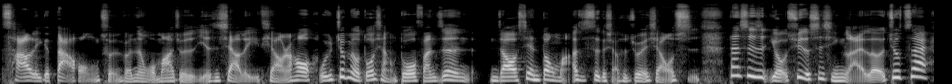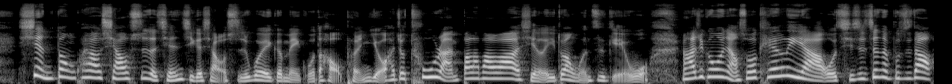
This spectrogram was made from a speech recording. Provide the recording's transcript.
擦了一个大红唇，反正我妈就是也是吓了一跳。然后我就没有多想多，反正你知道限动嘛，二十四个小时就会消失。但是有趣的事情来了。就在限动快要消失的前几个小时，我有一个美国的好朋友，他就突然巴拉巴拉的写了一段文字给我，然后他就跟我讲说：“Kelly 啊，我其实真的不知道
